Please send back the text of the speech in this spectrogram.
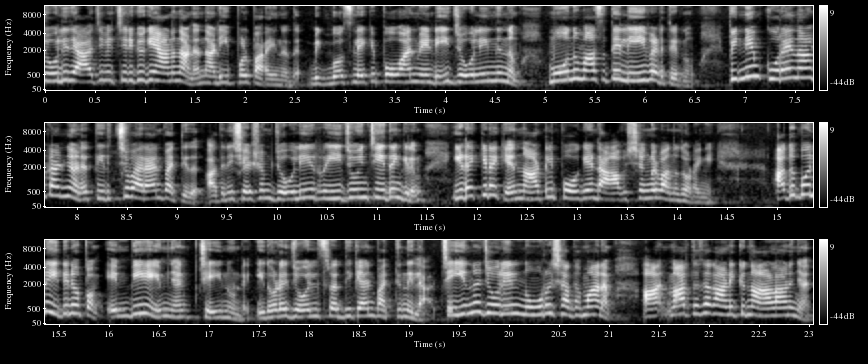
ജോലി രാജിവെച്ചിരിക്കുകയാണെന്നാണ് നടി ഇപ്പോൾ പറയുന്നത്. ബിഗ് ബോസിലേക്ക് പോവാൻ വേണ്ടി ജോലിയിൽ നിന്നും മൂന്ന് മാസത്തെ ലീവ് എടുത്തിരുന്നു. പിന്നെയും കുറേ നാൾ കഴിഞ്ഞാണ് തിരിച്ചു വരാൻ പറ്റിയത്. അതിനുശേഷം ജോലി റീജോയിൻ ചെയ്തെങ്കിലും ഇടയ്ക്കിടയ്ക്ക് നാട്ടിൽ പോകേണ്ട ആവശ്യങ്ങൾ വന്നു തുടങ്ങി. അതുപോലെ ഇതിനൊപ്പം എം ബി എയും ഞാൻ ചെയ്യുന്നുണ്ട്. ഇതോടെ ജോലി ശ്രദ്ധിക്കാൻ പറ്റുന്നില്ല. ചെയ്യുന്ന ജോലിയിൽ നൂറ് ശതമാനം ആത്മാർത്ഥത കാണിക്കുന്ന ആളാണ് ഞാൻ.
